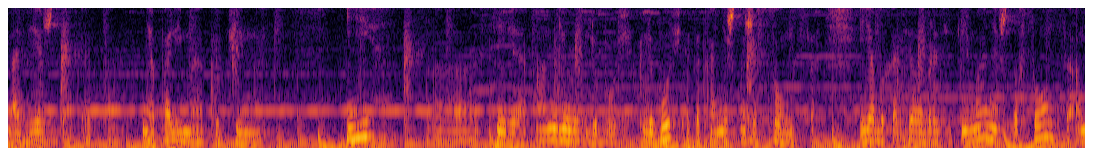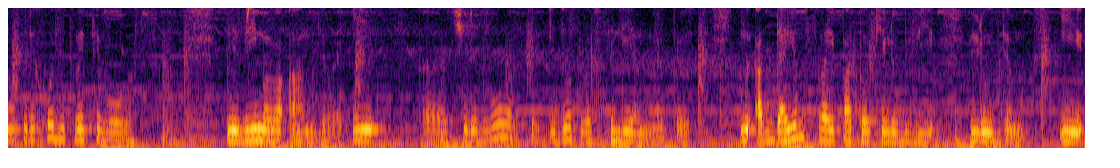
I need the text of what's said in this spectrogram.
Надежда – это неопалимая купина. И э, серия «Ангелы. Любовь». Любовь – это, конечно же, солнце. И я бы хотела обратить внимание, что солнце, оно переходит в эти волосы незримого ангела. И э, через волосы идет во Вселенную. То есть мы отдаем свои потоки любви людям и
